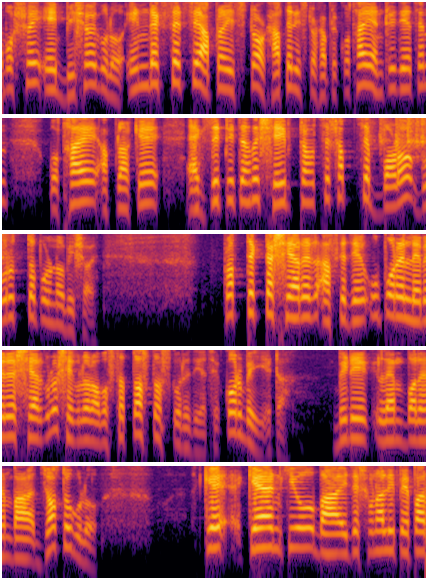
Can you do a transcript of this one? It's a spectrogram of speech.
অবশ্যই এই বিষয়গুলো, ইন্ডেক্সের চেয়ে আপনার স্টক হাতের স্টক আপনি কোথায় এন্ট্রি দিয়েছেন, কোথায় আপনাকে এক্সিট নিতে হবে, সেইটা হচ্ছে সবচেয়ে বড় গুরুত্বপূর্ণ বিষয়। প্রত্যেকটা শেয়ারের আজকে যে উপরের লেভেলের শেয়ারগুলো সেগুলোর অবস্থা তসতস করে দিয়েছে, করবেই এটা। বিডি, ল্যাম্প বলেন বা যতগুলো কে কে অ্যান্ড কিউ বা এই যে সোনালি পেপার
